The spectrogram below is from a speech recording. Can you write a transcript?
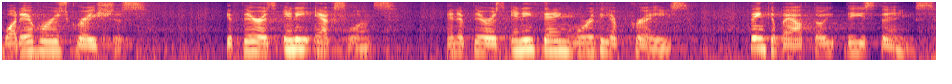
whatever is gracious, if there is any excellence, and if there is anything worthy of praise, think about th- these things.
